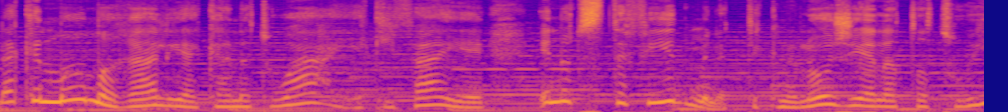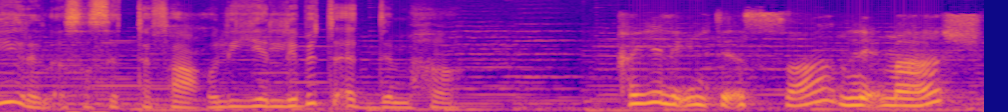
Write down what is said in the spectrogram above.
لكن ماما غالية كانت واعية كفاية إنه تستفيد من التكنولوجيا لتطوير القصص التفاعلية اللي بتقدمها. تخيلي أنت قصة من قماش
